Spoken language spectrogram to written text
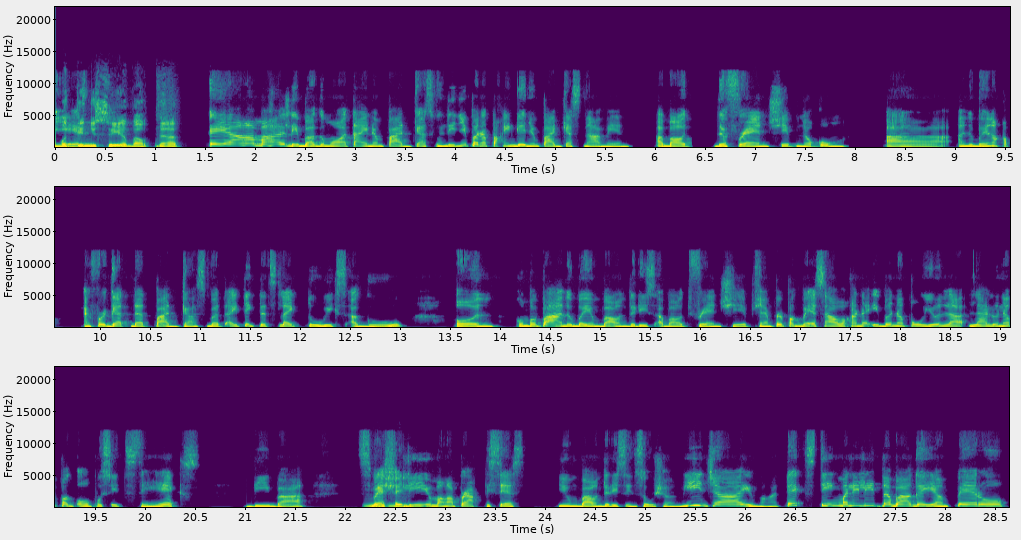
What can you say about that? Kaya nga mahal, di ba, gumawa tayo ng podcast. Kung hindi niyo pa napakinggan yung podcast namin about the friendship, no, kung, ah ano ba yun, I forgot that podcast, but I think that's like two weeks ago on kung paano ba yung boundaries about friendship. Siyempre, pag may asawa ka na, iba na po yun, la- lalo na pag opposite sex. Di ba? Especially yung mga practices, yung boundaries in social media, yung mga texting, maliliit na bagay yan, pero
